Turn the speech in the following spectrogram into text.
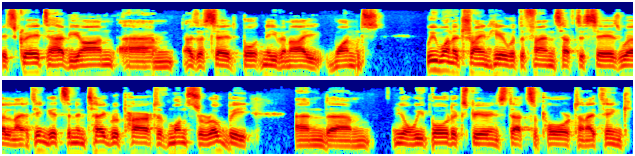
It's great to have you on. Um, as I said, both Niamh and I want we want to try and hear what the fans have to say as well. And I think it's an integral part of Munster rugby. And, um, you know, we both experienced that support. And I think,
